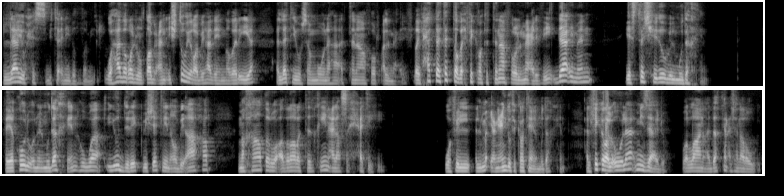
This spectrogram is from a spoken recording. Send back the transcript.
لا يحس بتأنيب الضمير. وهذا الرجل طبعا اشتهر بهذه النظرية التي يسمونها التنافر المعرفي. طيب حتى تتضح فكرة التنافر المعرفي دائما يستشهدوا بالمدخن. فيقول أن المدخن هو يدرك بشكل أو بآخر مخاطر وأضرار التدخين على صحته. وفي الم... يعني عنده فكرتين المدخن. الفكرة الأولى مزاجه. والله أنا أدخن عشان أروق.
